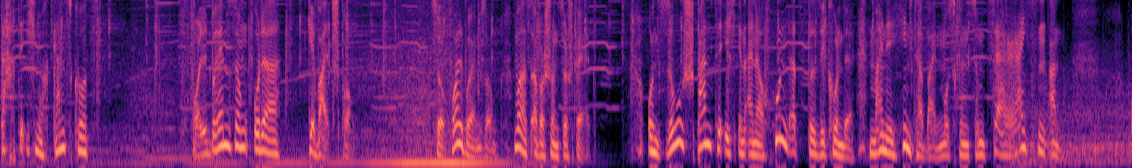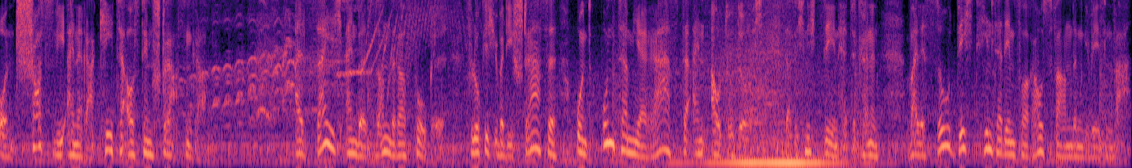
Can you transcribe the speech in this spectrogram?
dachte ich noch ganz kurz, Vollbremsung oder Gewaltsprung? Zur Vollbremsung war es aber schon zu spät. Und so spannte ich in einer Hundertstel Sekunde meine Hinterbeinmuskeln zum Zerreißen an und schoss wie eine Rakete aus dem Straßengraben. Als sei ich ein besonderer Vogel, flog ich über die Straße und unter mir raste ein Auto durch, das ich nicht sehen hätte können, weil es so dicht hinter dem Vorausfahrenden gewesen war.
